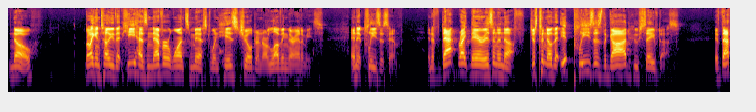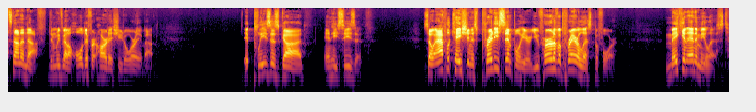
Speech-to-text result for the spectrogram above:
No, but I can tell you that he has never once missed when his children are loving their enemies, and it pleases him. And if that right there isn't enough, just to know that it pleases the God who saved us, if that's not enough, then we've got a whole different heart issue to worry about. It pleases God, and he sees it. So, application is pretty simple here. You've heard of a prayer list before. Make an enemy list.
